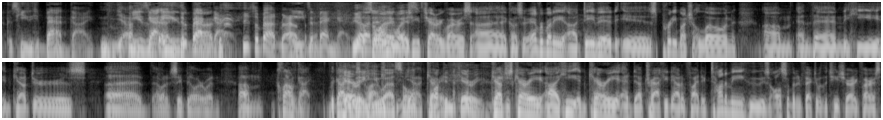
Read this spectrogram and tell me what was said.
because he's a bad guy. Yeah, He's got- he's the bad guy. he's a bad man. He's a bad guy. Yeah. But so, anyway, anyways, the teeth chattering virus uh, causes everybody. Uh, David is pretty much alone, um, and then he encounters. Uh, I wanted to say Bill Irwin, um, clown guy, the guy. who's Carrie, you asshole. Yeah, Carrie. Fucking Carrie. Encounters Carrie. Uh, he and Carrie end up tracking down and finding Ptonomy, who's also been infected with the chattering virus,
